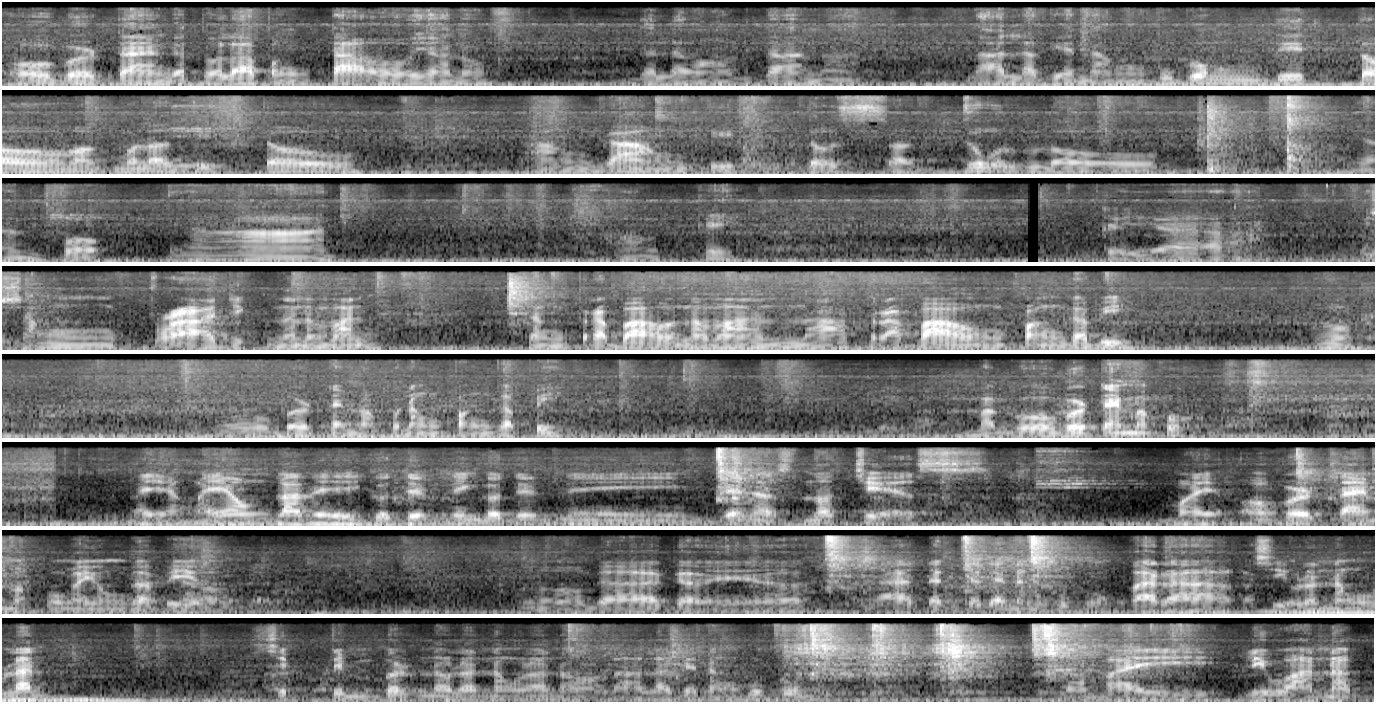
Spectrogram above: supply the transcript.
Overtime kat wala pang tao, yan oh. Dalawang hagdanan. Lalagyan ng bubong dito, magmula dito hanggang dito sa dulo. Yan po. Yan. Okay. Kaya isang project na naman. Isang trabaho naman na trabahong panggabi. Oh. O overtime ako ng panggabi. Mag-overtime ako. Kaya ngayong gabi, good evening, good evening. Buenas noches. May overtime ako ngayong gabi, oh. Oo, gagawin. Uh, dadagdagan ng bubong para kasi ulan ng ulan. September na ulan ng ulan. Oh, lalagyan ng bubong na may liwanag.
